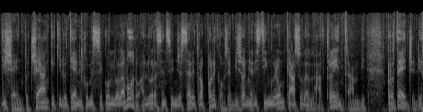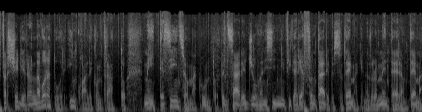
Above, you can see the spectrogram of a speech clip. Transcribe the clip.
dicendo c'è anche chi lo tiene come secondo lavoro, allora senza ingessare troppo le cose bisogna distinguere un caso dall'altro e entrambi proteggerli e far scegliere al lavoratore in quale contratto mettersi. Insomma, appunto, pensare ai giovani significa riaffrontare questo tema che naturalmente era un tema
